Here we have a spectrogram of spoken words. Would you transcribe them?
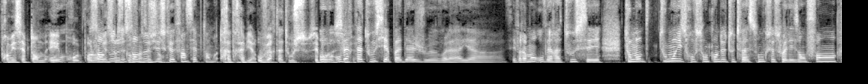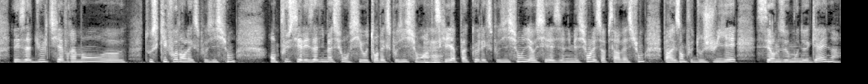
1er septembre et pro prolongation sans doute, jusqu'à fin, septembre. Très très bien. Ouverte à tous c'est Ouverte à tous, il n'y a pas d'âge. Euh, voilà, c'est vraiment ouvert à tous. Et tout le monde, tout le monde y trouve son compte de toute façon, que ce soit les enfants, les adultes. Il y a vraiment tout ce qu'il faut dans l'exposition. En plus, il y a les animations aussi autour d'exposition, hein, parce mhm. qu'il n'y a pas que l'exposition, il y a aussi les animations, les observations. Par exemple, le 12 juillet, c'est On the Moon Again,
